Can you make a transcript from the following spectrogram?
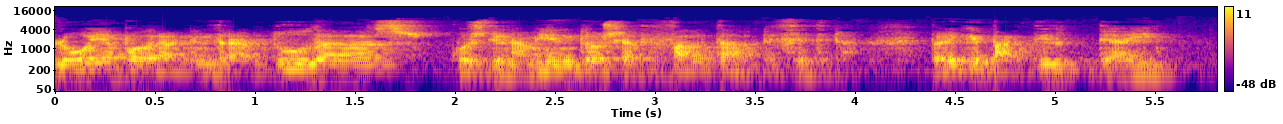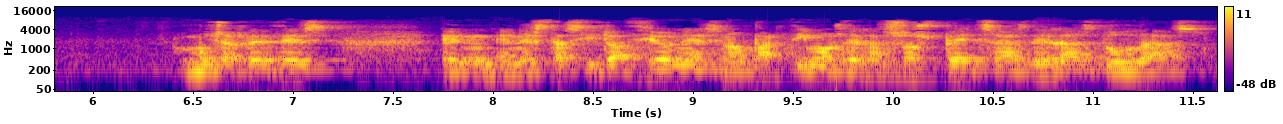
Luego ya podrán entrar dudas, cuestionamientos, si hace falta, etc. Pero hay que partir de ahí. Muchas veces en, estas situaciones no partimos de las sospechas, de las dudas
